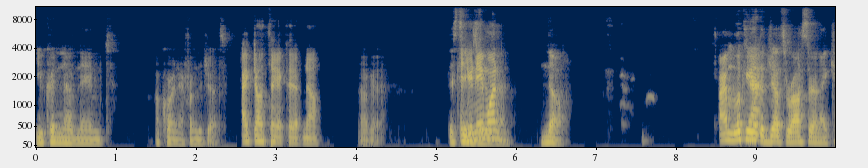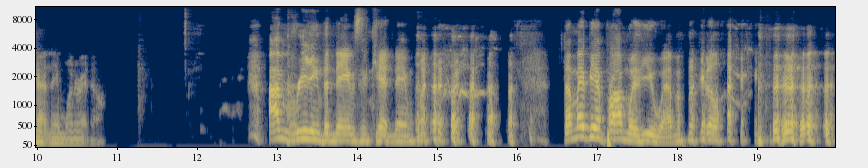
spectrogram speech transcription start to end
you couldn't have named a corner from the Jets? I don't think I could have. No. Okay. This Can you name one? Bad. No. I'm looking yeah. at the Jets roster and I can't name one right now. I'm reading the names and can't name one. that might be a problem with you, Webb. I'm not gonna lie.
